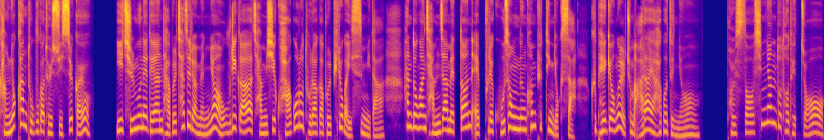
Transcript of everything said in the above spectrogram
강력한 도구가 될 수 있을까요? 이 질문에 대한 답을 찾으려면요, 우리가 잠시 과거로 돌아가 볼 필요가 있습니다. 한동안 잠잠했던 애플의 고성능 컴퓨팅 역사, 그 배경을 좀 알아야 하거든요. 벌써 10년도 더 됐죠.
